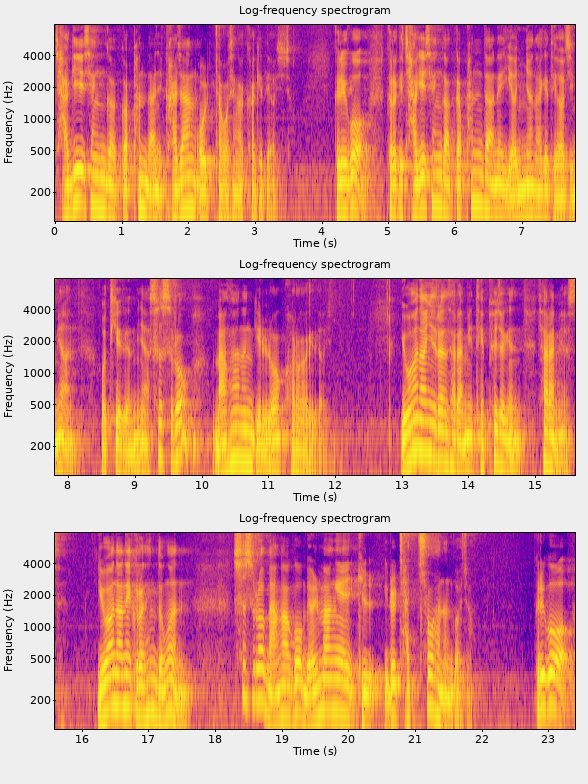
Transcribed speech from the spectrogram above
자기 생각과 판단이 가장 옳다고 생각하게 되어지죠. 그리고 그렇게 자기 생각과 판단에 연연하게 되어지면 어떻게 되느냐 스스로 망하는 길로 걸어가게 되어집니다. 요한안이라는 사람이 대표적인 사람이었어요. 요한안의 그런 행동은 스스로 망하고 멸망의 길을 자초하는 거죠. 그리고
